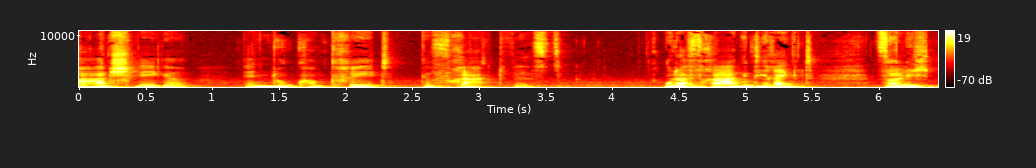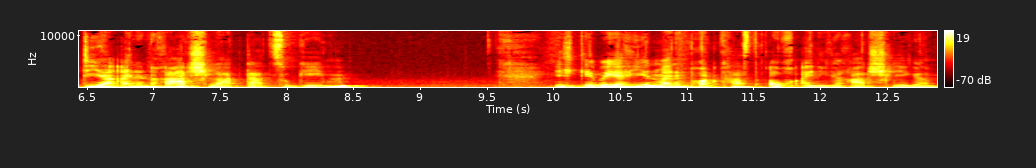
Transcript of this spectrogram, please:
Ratschläge, wenn du konkret gefragt wirst. Oder frage direkt, soll ich dir einen Ratschlag dazu geben? Ich gebe ja hier in meinem Podcast auch einige Ratschläge.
